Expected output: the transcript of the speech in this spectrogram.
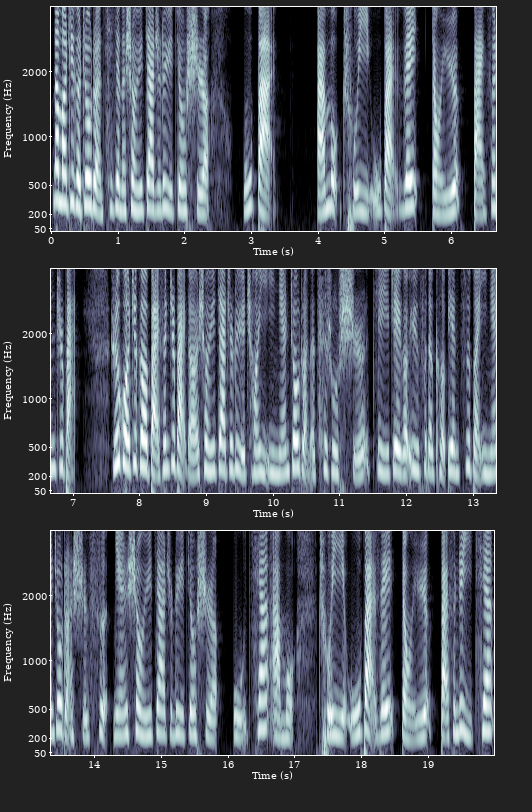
那么这个周转期间的剩余价值率就是五百 m 除以五百 v。等于百分之百。如果这个百分之百的剩余价值率乘以一年周转的次数十，即这个预付的可变资本一年周转十次，年剩余价值率就是五千 m 除以五百 v 等于百分之一千。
